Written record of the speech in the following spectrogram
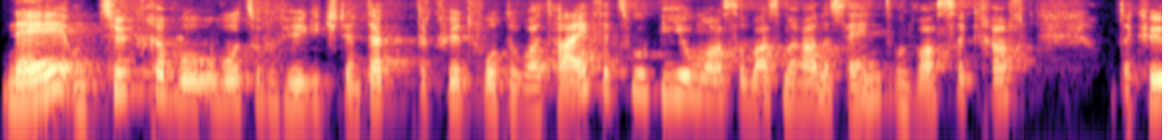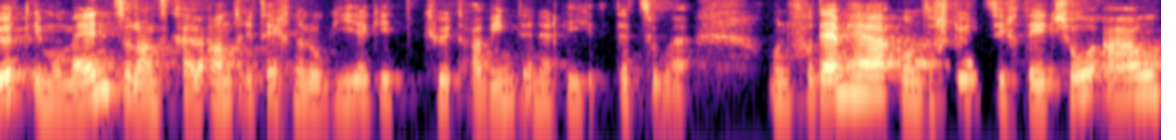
nehmen und zücken, wo, wo zur Verfügung stehen. Da, da gehört Photovoltaik dazu, Biomasse, was wir alles haben und Wasserkraft. Da gehört im Moment, solange es keine andere Technologien gibt, gehört auch Windenergie dazu. Und von dem her unterstütze ich dort schon auch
